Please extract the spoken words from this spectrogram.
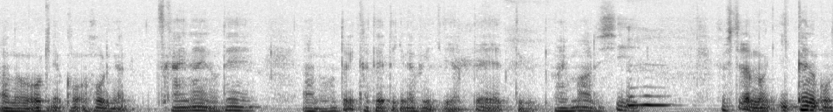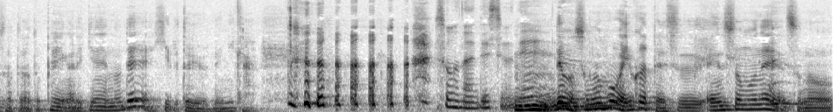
あの大きなホールが使えないのであの本当に家庭的な雰囲気でやってっていう場合もあるし。うんそしたらもう1回のコンサートだとペイができないので昼と夜で2回、そうなんですよね、うん。でもその方が良かったです。演奏もね、その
